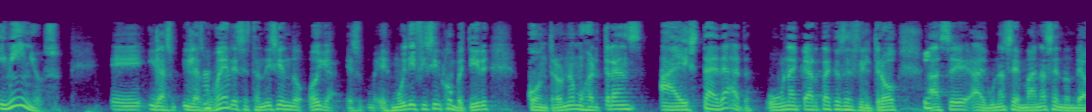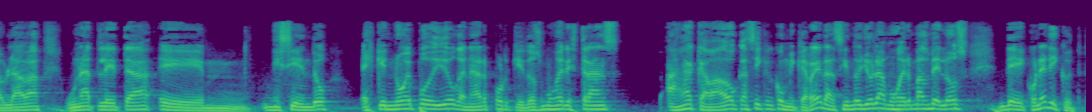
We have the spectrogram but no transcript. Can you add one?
y niños. Eh, y las, y las mujeres están diciendo, oiga, es, es muy difícil competir contra una mujer trans a esta edad. Hubo una carta que se filtró hace algunas semanas en donde hablaba una atleta eh, diciendo, es que no he podido ganar porque dos mujeres trans han acabado casi que con mi carrera, siendo yo la mujer más veloz de Connecticut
